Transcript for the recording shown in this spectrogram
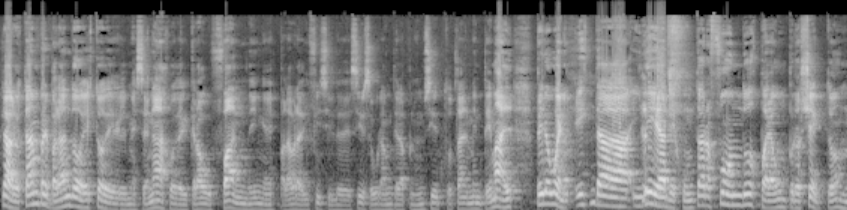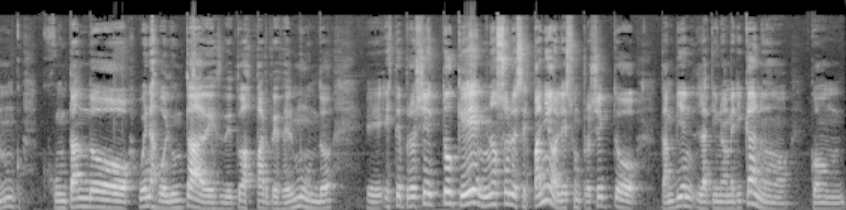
Claro, están preparando esto del mecenazgo, del crowdfunding, es palabra difícil de decir, seguramente la pronuncié totalmente mal, pero bueno, esta idea de juntar fondos para un proyecto, juntando buenas voluntades de todas partes del mundo, eh, este proyecto que no solo es español, es un proyecto también latinoamericano con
